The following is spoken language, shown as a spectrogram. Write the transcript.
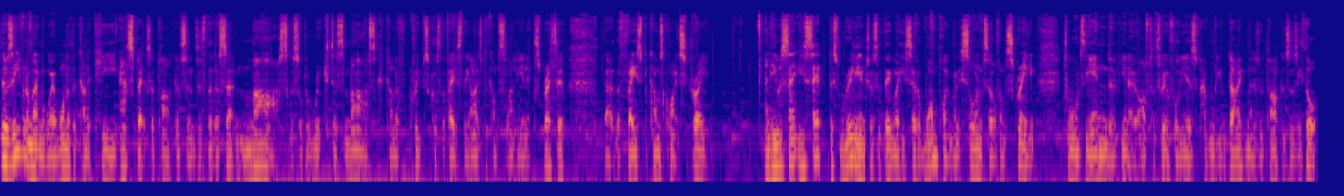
There was even a moment where one of the kind of key aspects of Parkinson's is that a certain mask, a sort of rictus mask, kind of creeps across the face. The eyes become slightly inexpressive, uh, the face becomes quite straight. And he was saying, he said this really interesting thing where he said at one point when he saw himself on screen towards the end of, you know, after three or four years of having been diagnosed with Parkinson's, he thought,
